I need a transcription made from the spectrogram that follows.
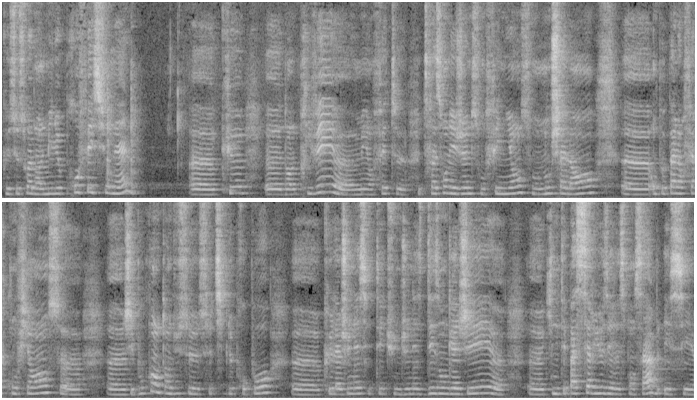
que ce soit dans le milieu professionnel que dans le privé, mais en fait, de toute façon, les jeunes sont feignants, sont nonchalants, on ne peut pas leur faire confiance. J'ai beaucoup entendu ce, ce, type de propos, que la jeunesse était une jeunesse désengagée, qui n'était pas sérieuse et responsable, et c'est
